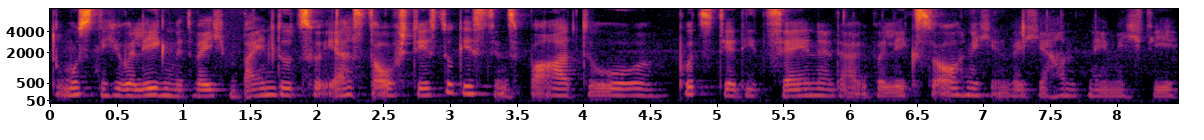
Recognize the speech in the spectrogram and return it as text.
Du musst nicht überlegen, mit welchem Bein du zuerst aufstehst. Du gehst ins Bad, du putzt dir die Zähne, da überlegst du auch nicht, in welche Hand nehme ich die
